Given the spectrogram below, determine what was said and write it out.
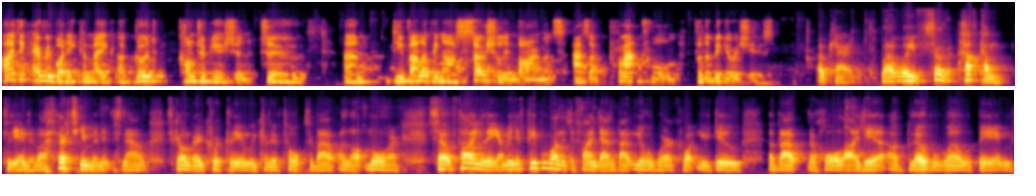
I think everybody can make a good contribution to um, developing our social environments as a platform for the bigger issues. Okay, well, we've sort of have come to the end of our 30 minutes now. It's gone very quickly and we could have talked about a lot more. So finally, I mean, if people wanted to find out about your work, what you do, about the whole idea of global well-being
